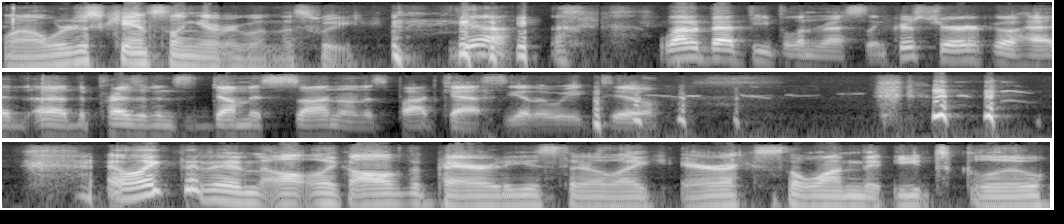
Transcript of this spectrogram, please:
Well, we're just canceling everyone this week. Yeah, a lot of bad people in wrestling. Chris Jericho had uh, the president's dumbest son on his podcast the other week too. I like that in all like all of the parodies, they're like Eric's the one that eats glue,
